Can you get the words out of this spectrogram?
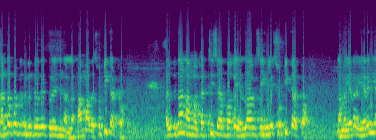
சண்டை போட்டுக்கிட்டு இருக்கிறதே பிரயோஜனம் இல்லை. நம்ம அதை சுட்டி காட்டுறோம் அதுக்கு தான் நம்ம கட்சி சார்பாக எல்லா விஷயங்களையும் சுட்டி காட்டுறோம் நம்ம இட இறங்கி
